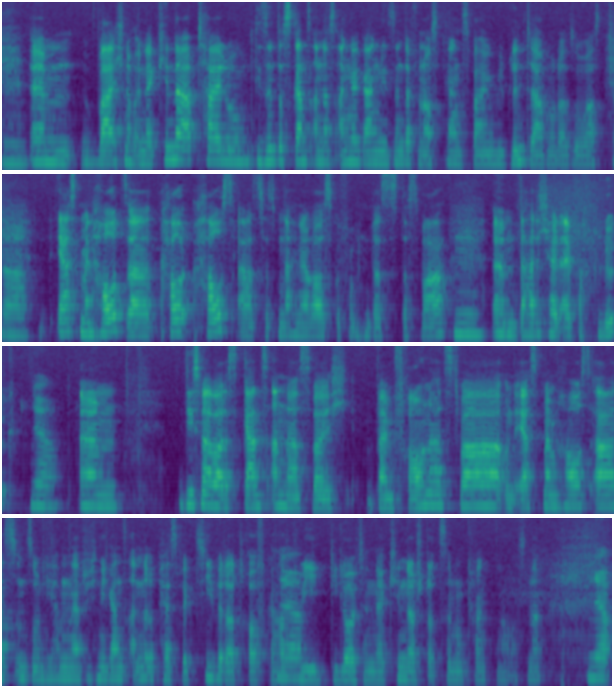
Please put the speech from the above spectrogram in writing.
mhm. ähm, war ich noch in der Kinderabteilung. Die sind das ganz anders angegangen. Die sind davon ausgegangen, es war irgendwie Blinddarm oder sowas. Ja. Erst mein Hausarzt, Hausarzt hat im Nachhinein herausgefunden, dass das war. Mhm. Ähm, da hatte ich halt einfach Glück. Ja. Ähm, Diesmal war das ganz anders, weil ich beim Frauenarzt war und erst beim Hausarzt und so. Und die haben natürlich eine ganz andere Perspektive darauf gehabt, ja. wie die Leute in der Kinderstation und Krankenhaus. Ne? Ja.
